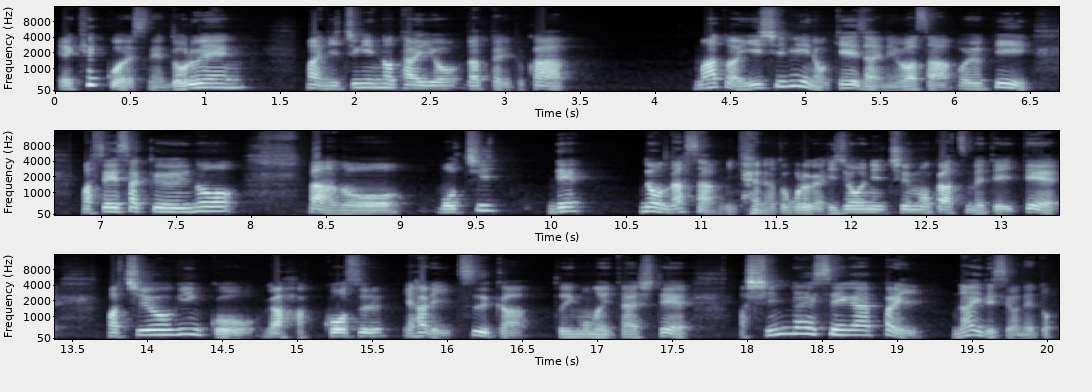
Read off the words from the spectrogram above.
え結構ですね、ドル円、まあ、日銀の対応だったりとか、まあ、あとは ECB の経済の弱さ及び、まあ、政策の、まあ、あの、持ちでのなさみたいなところが非常に注目を集めていて、まあ、中央銀行が発行する、やはり通貨というものに対して、まあ、信頼性がやっぱりないですよねと。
